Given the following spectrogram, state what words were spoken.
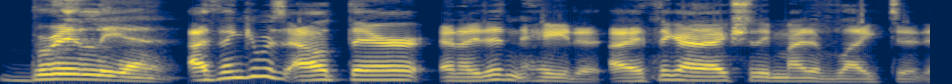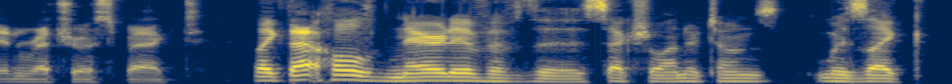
Brilliant. I think it was out there, and I didn't hate it. I think I actually might have liked it in retrospect. Like that whole narrative of the sexual undertones was like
